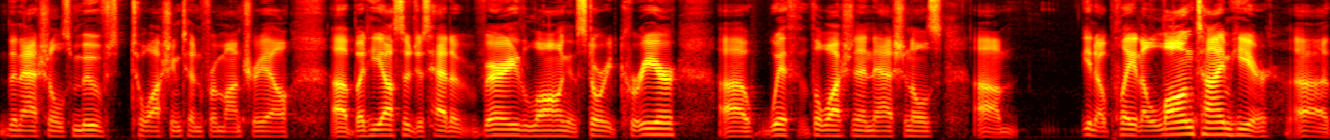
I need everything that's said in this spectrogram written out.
the Nationals moved to Washington from Montreal, uh, but he also just had a very long and storied career uh, with the Washington Nationals. Um, you know, played a long time here, uh,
